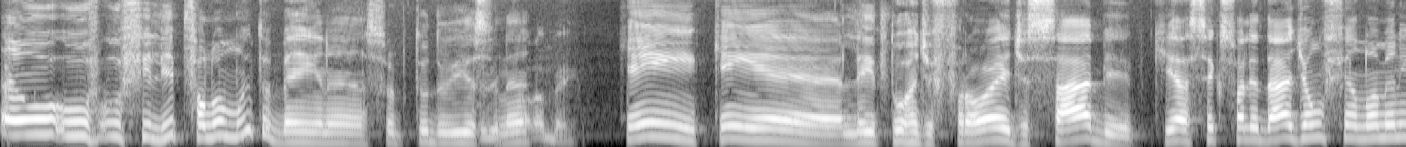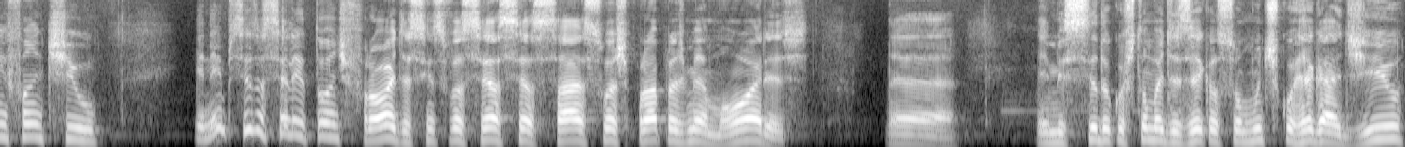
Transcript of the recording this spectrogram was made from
não, o, o- Felipe falou muito bem, né, sobre tudo isso, né? fala bem. Quem, quem é leitor de Freud sabe que a sexualidade é um fenômeno infantil. E nem precisa ser leitor de Freud, assim, se você acessar as suas próprias memórias. É, Emicida costuma dizer que eu sou muito escorregadio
